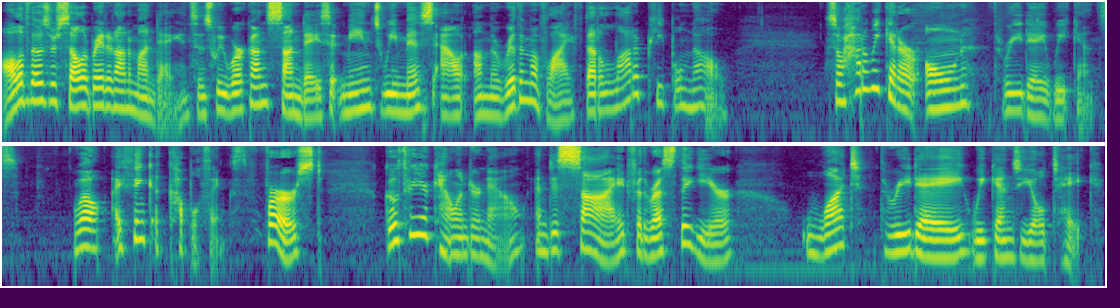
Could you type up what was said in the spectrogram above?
all of those are celebrated on a Monday, and since we work on Sundays, it means we miss out on the rhythm of life that a lot of people know. So, how do we get our own three day weekends? Well, I think a couple things. First, go through your calendar now and decide for the rest of the year what three day weekends you'll take.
